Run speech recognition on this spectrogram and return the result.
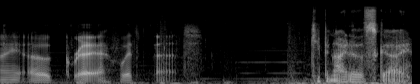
I agree with that. Keep an eye to the sky.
